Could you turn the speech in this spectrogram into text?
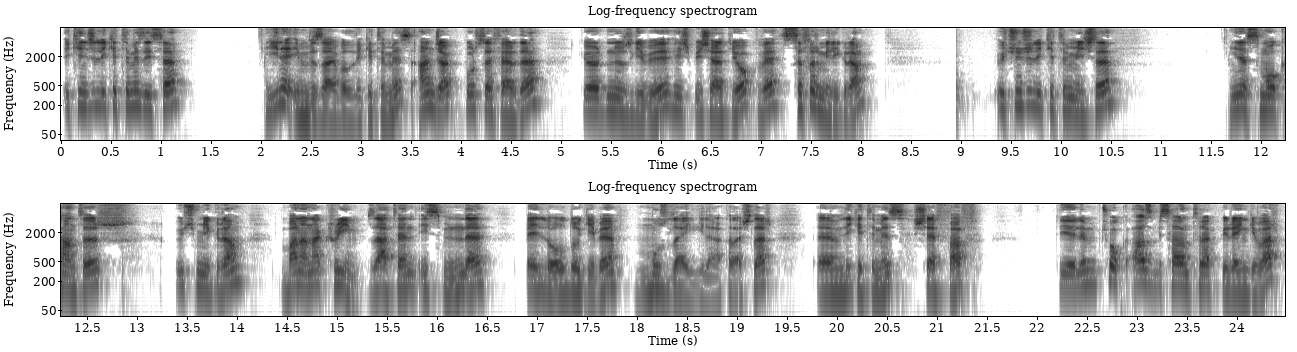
İkinci likitimiz ise yine Invisible likitimiz ancak bu sefer de Gördüğünüz gibi hiçbir işaret yok ve 0 miligram. Üçüncü likitim ise yine Smoke Hunter 3 miligram Banana Cream. Zaten isminin de belli olduğu gibi muzla ilgili arkadaşlar. E, likitimiz şeffaf. Diyelim çok az bir sarımtırak bir rengi var.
